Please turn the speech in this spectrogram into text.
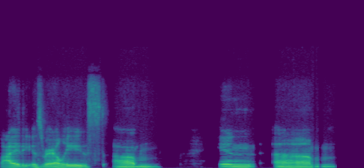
by the Israelis um, in um,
